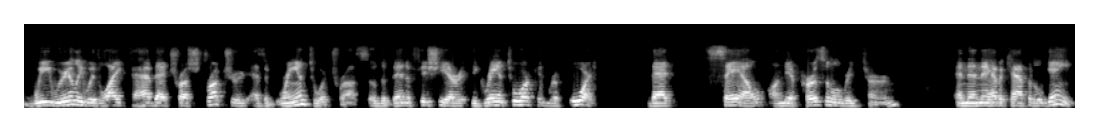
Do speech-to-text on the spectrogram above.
we really would like to have that trust structured as a grantor trust so the beneficiary, the grantor can report that sale on their personal return and then they have a capital gain.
